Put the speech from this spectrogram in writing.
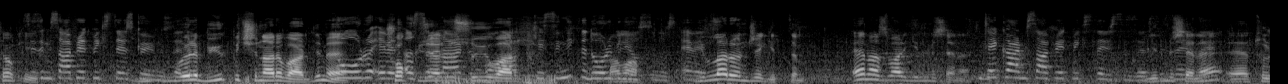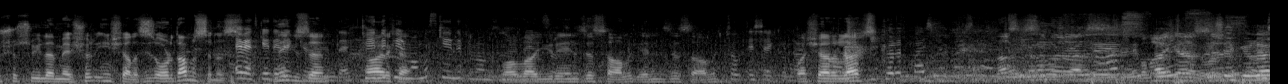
Çok iyi. Sizi misafir etmek isteriz köyümüzde. Böyle büyük bir çınarı var değil mi? Doğru evet. Çok güzel bir asırlardır suyu olan. var. Kesinlikle doğru Tamam. biliyorsunuz. Evet. Yıllar önce gittim. En az var 20 sene. Tekrar misafir etmek isteriz sizi. 20 sizleri de. sene e, turşusuyla meşhur inşallah. Siz orada mısınız? Evet Gedelek Ne güzel. Köyü'nde. Kendi Harika. firmamız, kendi firmamızın Vallahi ürünleri yüreğinize sağlık, elinize sağlık. Çok teşekkürler. Başarılar. Nasılsınız? Kolay gelsin. Teşekkürler.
